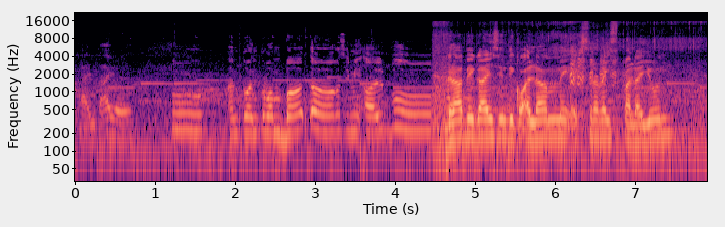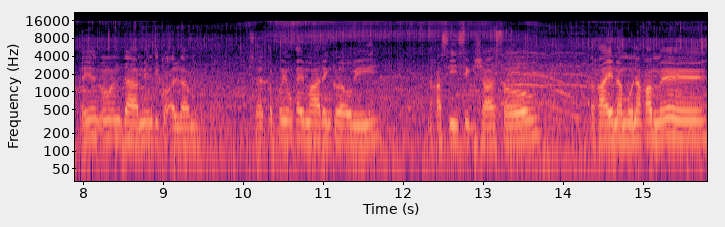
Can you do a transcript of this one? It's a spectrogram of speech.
kain tayo. Oh, ang tuwan-tuwang bata kasi may album. Grabe guys, hindi ko alam may extra rice pala yun. Ayun, oh, ang dami, hindi ko alam. So ito po yung kay Maring Chloe. Nakasisig siya, so kakain na muna kami.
